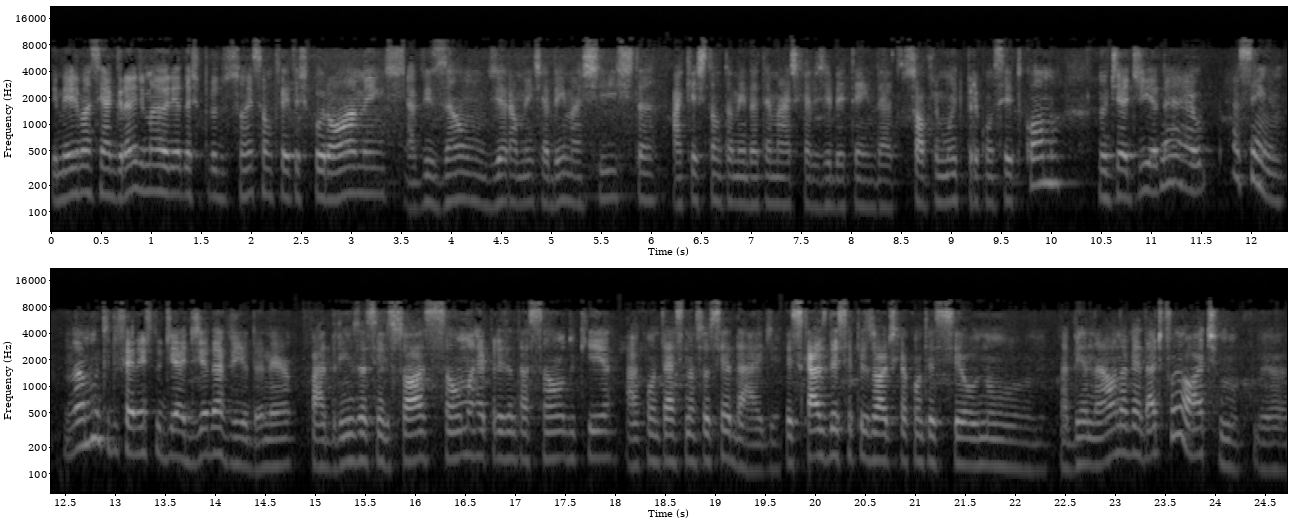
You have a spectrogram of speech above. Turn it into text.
E mesmo assim, a grande maioria das produções são feitas por homens, a visão geralmente é bem machista, a questão também da temática LGBT ainda sofre muito preconceito, como no dia a dia, né? Assim, não é muito diferente do dia a dia da vida, né? Quadrinhos, assim, eles só são uma representação do que acontece na sociedade. Esse caso desse episódio que aconteceu no, na Bienal, na verdade, foi ótimo, é,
